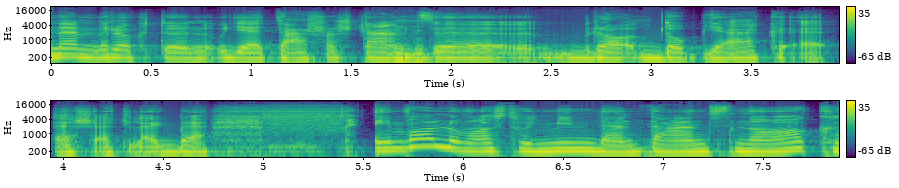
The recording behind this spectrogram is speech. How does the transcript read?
nem rögtön ugye társas táncra dobják e, esetleg be. Én vallom azt, hogy minden táncnak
